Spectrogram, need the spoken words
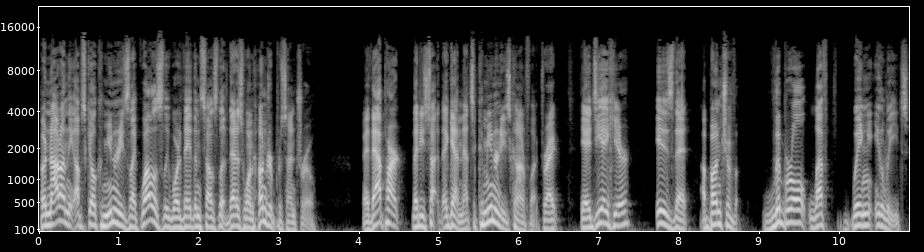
but not on the upscale communities like Wellesley where they themselves live. That is 100% true. That part that he's, again, that's a communities conflict, right? The idea here is that a bunch of liberal left wing elites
